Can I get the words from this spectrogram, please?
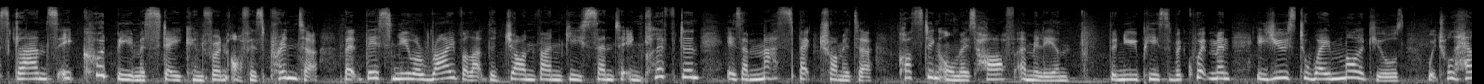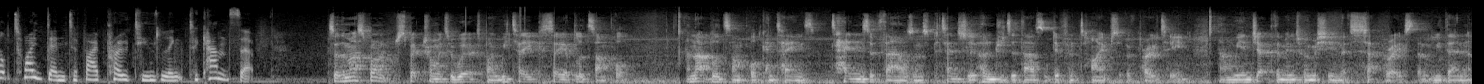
At first glance, it could be mistaken for an office printer, but this new arrival at the John Van Geest Centre in Clifton is a mass spectrometer, costing almost half a million. The new piece of equipment is used to weigh molecules, which will help to identify proteins linked to cancer. So the mass spectrometer works by we take, say, a blood sample, and that blood sample contains tens of thousands, potentially hundreds of thousands of different types of protein, and we inject them into a machine that separates them. We then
